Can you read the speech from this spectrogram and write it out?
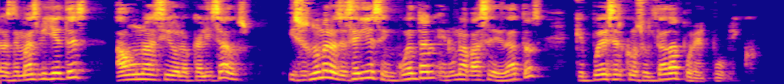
Los demás billetes aún no han sido localizados, y sus números de serie se encuentran en una base de datos que puede ser consultada por el público.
